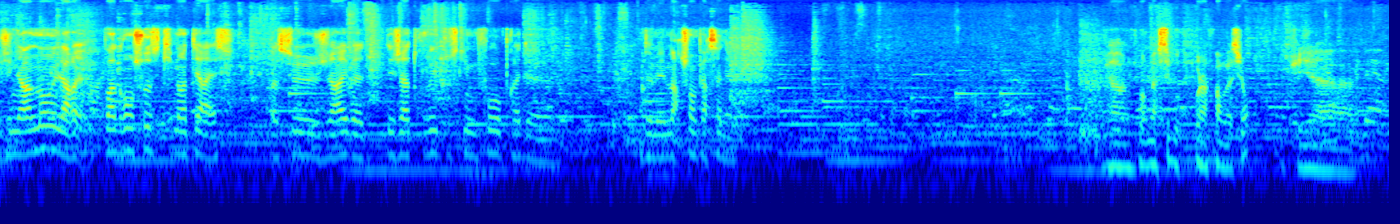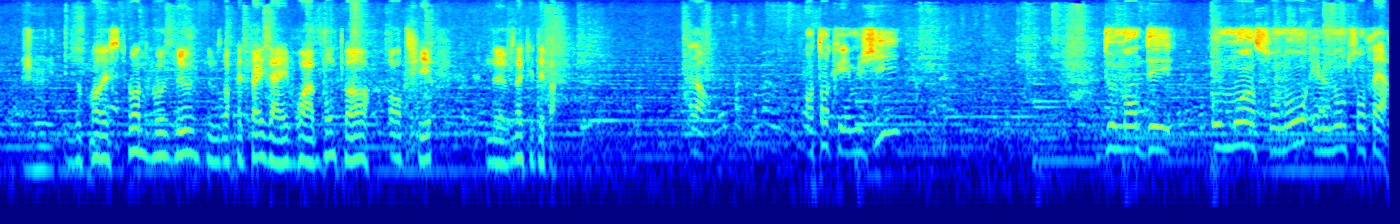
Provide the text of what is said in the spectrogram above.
généralement il a pas grand chose qui m'intéresse. Parce que j'arrive à déjà trouver tout ce qu'il me faut auprès de, de mes marchands personnels. Bien, je vous remercie beaucoup pour l'information. Et puis, euh, je, je prendrai soin de vos œufs. Ne vous en faites pas, ils arriveront à bon port, entiers. Ne vous inquiétez pas. Alors, en tant que MJ, demandez au moins son nom et le nom de son frère.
